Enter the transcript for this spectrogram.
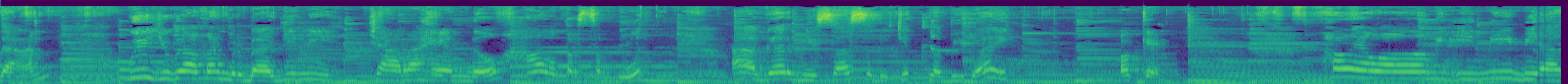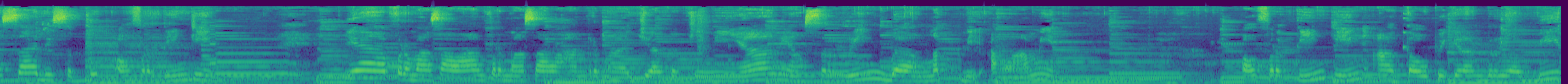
Dan gue juga akan berbagi nih cara handle hal tersebut agar bisa sedikit lebih baik. Oke. Hal yang lo alamin ini biasa disebut overthinking Ya, permasalahan-permasalahan remaja kekinian yang sering banget dialami. Overthinking atau pikiran berlebih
